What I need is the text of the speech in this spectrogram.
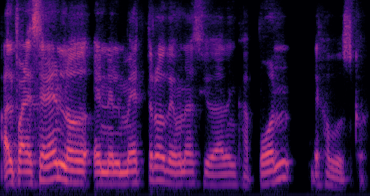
Al parecer en, lo, en el metro de una ciudad en Japón, deja busco,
